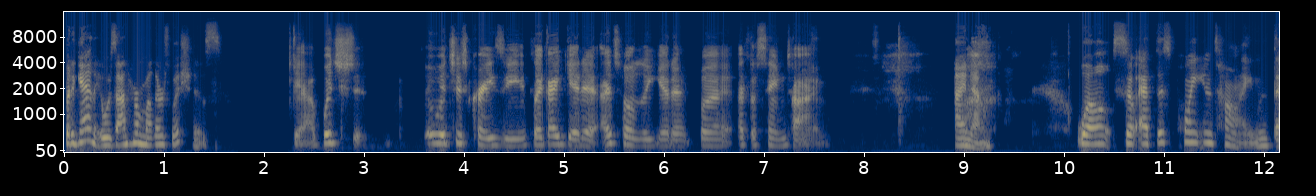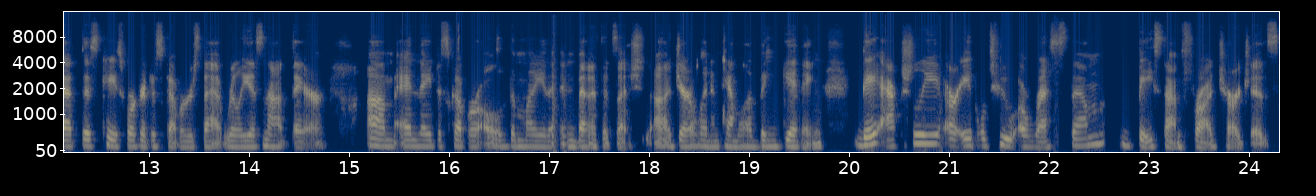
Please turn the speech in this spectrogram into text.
But again, it was on her mother's wishes. Yeah, which which is crazy. Like I get it. I totally get it, but at the same time. I know. Well, so at this point in time that this caseworker discovers that really is not there, um, and they discover all of the money that, and benefits that uh, Geraldine and Pamela have been getting, they actually are able to arrest them based on fraud charges.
